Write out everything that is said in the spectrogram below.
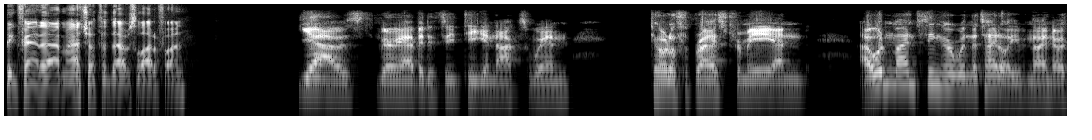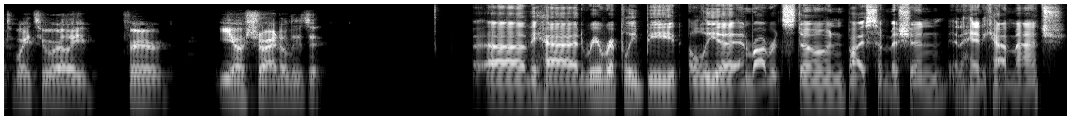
Big fan of that match. I thought that was a lot of fun. Yeah, I was very happy to see Tegan Nox win. Total surprise for me, and I wouldn't mind seeing her win the title, even though I know it's way too early for Io Shirai to lose it. Uh, they had Rhea Ripley beat Aaliyah and Robert Stone by submission in a handicap match.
